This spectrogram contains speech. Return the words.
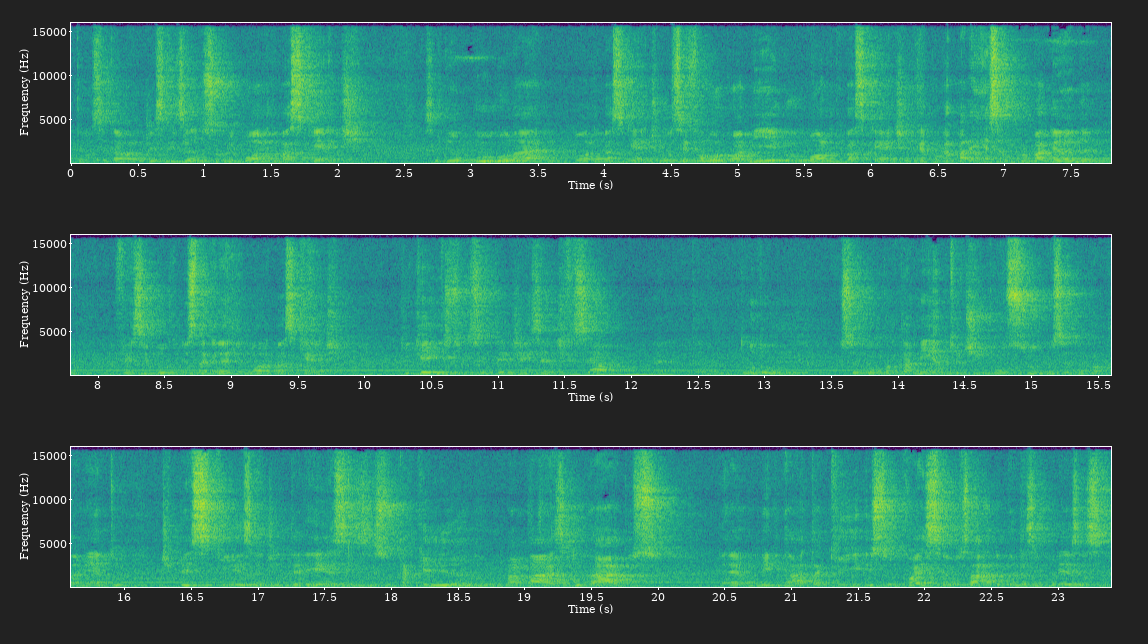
Então você estava pesquisando sobre bola de basquete. Você deu um Google lá, bola de basquete. Ou você falou com um amigo, bola de basquete. Daqui a pouco aparece uma propaganda no Facebook, no Instagram de bola de basquete. O que, que é isso? Isso é inteligência artificial. Né? Então, todo o seu comportamento de consumo, o seu comportamento de pesquisa, de interesses, isso está criando uma base de dados, né, um Big Data, que isso vai ser usado pelas empresas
